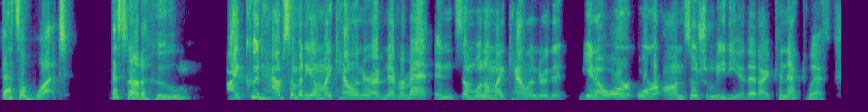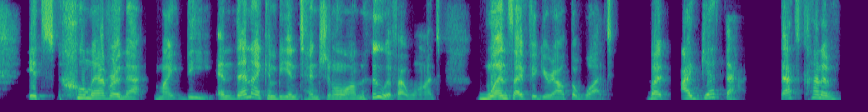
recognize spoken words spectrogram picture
That's a what. That's not a who. Hmm. I could have somebody on my calendar I've never met and someone on my calendar that, you know, or or on social media that I connect with. It's whomever that might be. And then I can be intentional on who if I want once I figure out the what. But I get that. That's kind of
